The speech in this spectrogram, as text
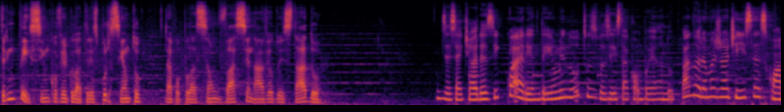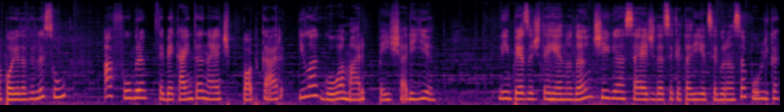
35,3% da população vacinável do estado. 17 horas e 41 minutos. Você está acompanhando o Panorama de Notícias com apoio da Telesul, a Fubra, TBK Internet, Popcar e Lagoa Mar Peixaria. Limpeza de terreno da antiga sede da Secretaria de Segurança Pública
